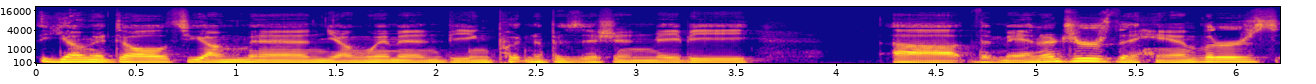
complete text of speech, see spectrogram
young adults, young men, young women being put in a position maybe uh, the managers, the handlers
